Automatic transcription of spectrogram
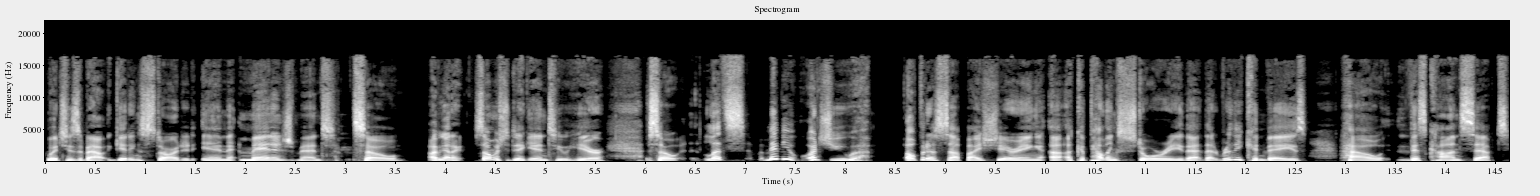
which is about getting started in management. So I've got a, so much to dig into here. So let's maybe once you open us up by sharing a, a, compelling story that that really conveys how this concept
